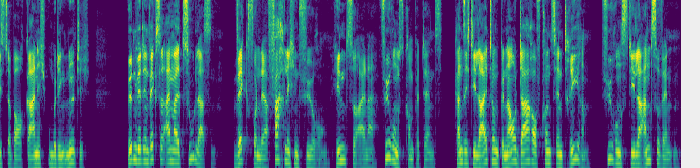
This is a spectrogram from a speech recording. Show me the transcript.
ist aber auch gar nicht unbedingt nötig. Würden wir den Wechsel einmal zulassen, weg von der fachlichen Führung hin zu einer Führungskompetenz, kann sich die Leitung genau darauf konzentrieren, Führungsstile anzuwenden.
